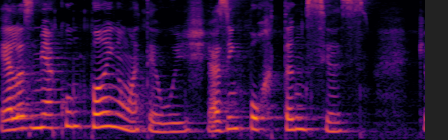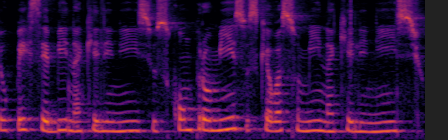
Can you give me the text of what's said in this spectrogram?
elas me acompanham até hoje, as importâncias que eu percebi naquele início, os compromissos que eu assumi naquele início.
